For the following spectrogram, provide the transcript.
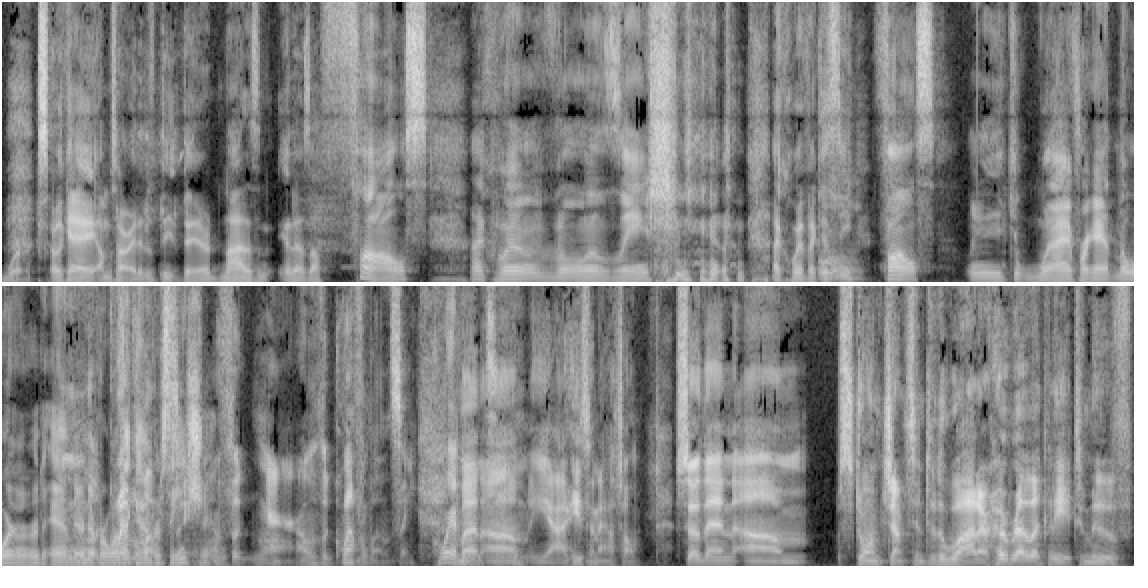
works. Okay, I'm sorry. That is the- They're not as an, it is a false equivalization, equivocacy, false. I forget the word, and there never was a conversation. It's a- yeah, it's equivalency. Equivalency. But um, yeah, he's an asshole. So then um, Storm jumps into the water heroically to move.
